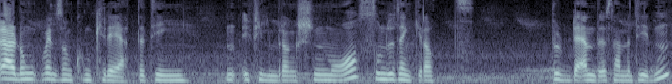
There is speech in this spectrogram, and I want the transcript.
Er det noen veldig sånn konkrete ting i filmbransjen nå som du tenker at burde endre seg med tiden?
